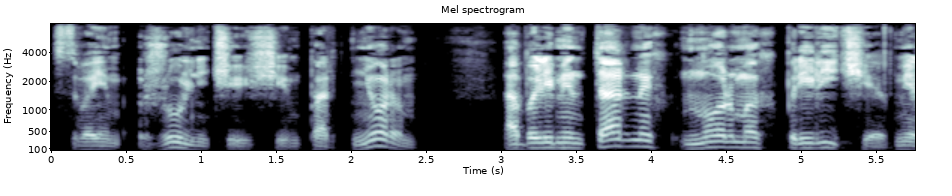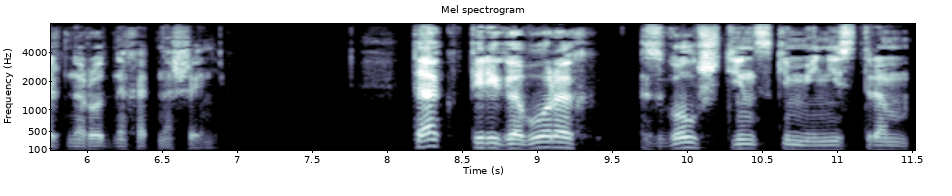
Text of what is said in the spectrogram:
своим жульничающим партнерам об элементарных нормах приличия в международных отношениях. Так, в переговорах с голштинским министром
